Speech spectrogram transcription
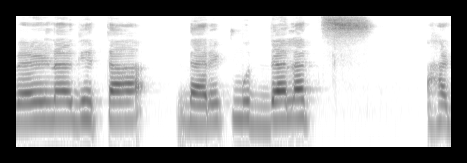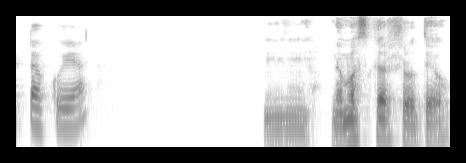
वेळ न घेता डायरेक्ट मुद्द्यालाच हात टाकूया. नमस्कार श्रोतेहो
